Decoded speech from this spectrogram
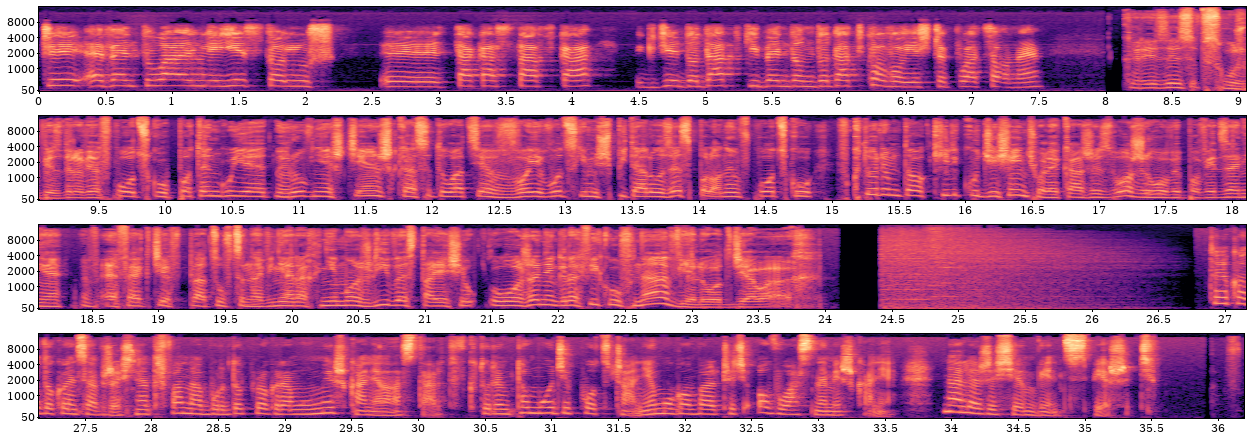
czy ewentualnie jest to już y, taka stawka, gdzie dodatki będą dodatkowo jeszcze płacone. Kryzys w służbie zdrowia w Płocku potęguje również ciężka sytuacja w wojewódzkim szpitalu zespolonym w Płocku, w którym to kilkudziesięciu lekarzy złożyło wypowiedzenie. W efekcie w placówce na winiarach niemożliwe staje się ułożenie grafików na wielu oddziałach. Tylko do końca września trwa nabór do programu Mieszkania na Start, w którym to młodzi płotczanie mogą walczyć o własne mieszkanie. Należy się więc spieszyć.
